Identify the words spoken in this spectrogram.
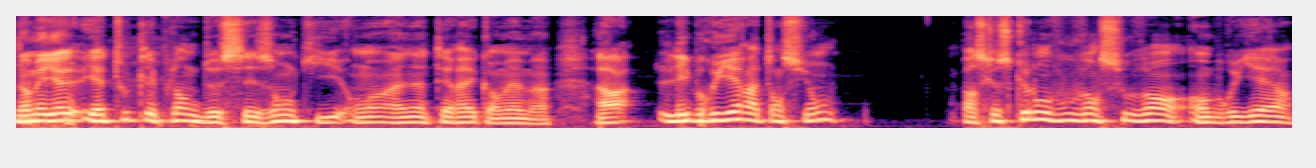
Non, mais il y a- il y, a toutes les plantes de saison qui ont un intérêt quand même. Alors, les bruyères, attention, parce que ce que l'on vous vend souvent en bruyère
